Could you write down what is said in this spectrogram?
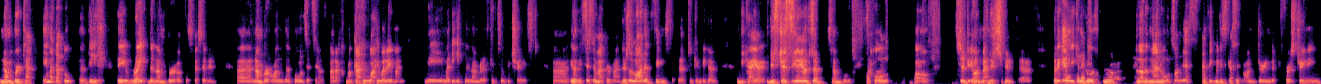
number tat tattoo. Uh, they they write the number of the specimen uh, number on the bones itself. Para magkahiwa-hiwalay man, may maliit na number that can still be traced. Uh, you know, it's just a matter of there's a lot of things that can be done. Hindi kaya discuss ngayon sa, sa, sa whole, uh should be on management. Uh, but again, you can go through a lot of manuals on this. I think we discussed it on during the first training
